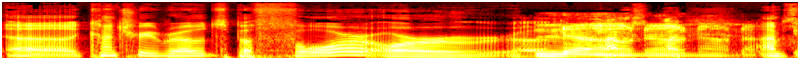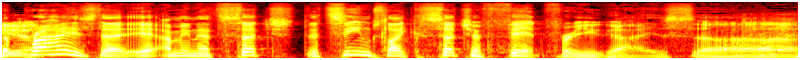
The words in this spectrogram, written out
uh, country roads before or uh, no, I'm, no, no, no. I'm surprised yeah. that I mean that's such that seems like such a fit for you guys. Uh,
